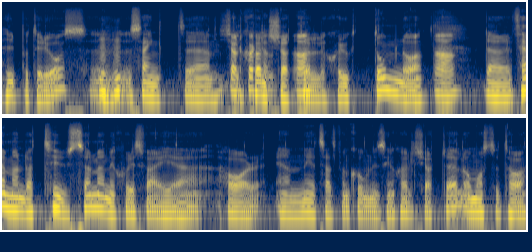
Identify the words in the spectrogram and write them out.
hypotyreos, eh, Mhm. sänkt eh, Köldkörtel. sköldkörtelsjukdom då. Ja. Där 500 000 människor i Sverige har en nedsatt funktion i sin sköldkörtel och måste ta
